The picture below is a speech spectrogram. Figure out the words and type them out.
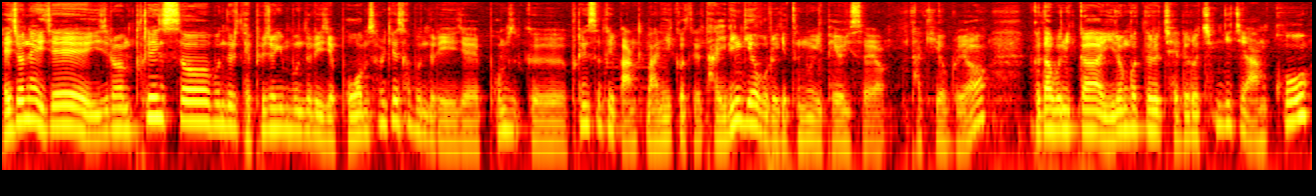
예전에 이제 이런 프리랜서 분들이 대표적인 분들이 이제 보험 설계사 분들이 이제 보험 그 프리랜서들이 많, 많이 있거든요. 다 1인 기업으로 이게 등록이 되어 있어요. 다 기업으로요. 그러다 보니까 이런 것들을 제대로 챙기지 않고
